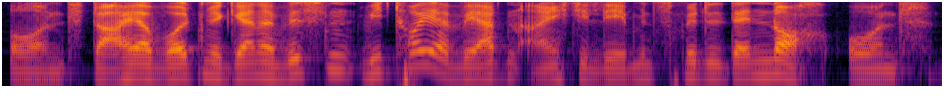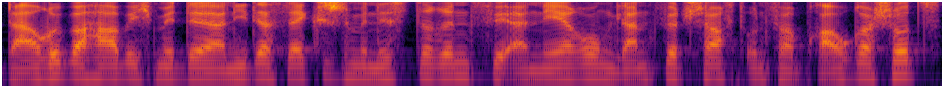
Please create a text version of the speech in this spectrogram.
Und daher wollten wir gerne wissen, wie teuer werden eigentlich die Lebensmittel denn noch? Und darüber habe ich mit der niedersächsischen Ministerin für Ernährung, Landwirtschaft und Verbraucherschutz,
